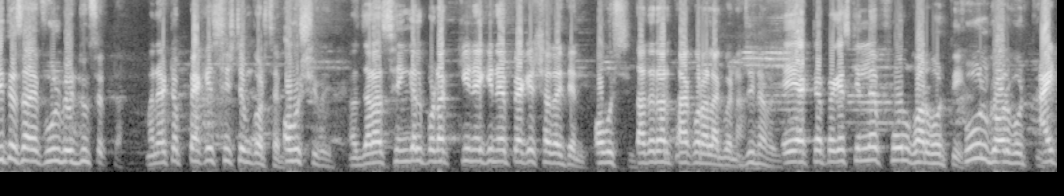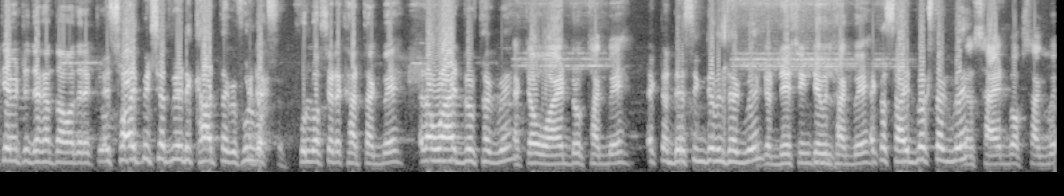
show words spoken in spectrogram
নিতে চায় ফুল বেডরুম সেটটা মানে একটা প্যাকেজ সিস্টেম করছেন। অবশ্যই ভাই। যারা সিঙ্গেল প্রোডাক্ট কিনে কিনে প্যাকেজ সাজাইতেন অবশ্যই। তাদের আর তা করা লাগবে না। জি না ভাই। এই একটা প্যাকেজ কিনলে ফুল ঘর ভর্তি। ফুল ঘর ভর্তি। আইটেম একটু দেখেন তো আমাদের একটু। ছয় পিট সাত পিট খাট থাকবে ফুল বক্স ফুল বক্স একটা খাট থাকবে। একটা ওয়াইড ড্রপ থাকবে। একটা ওয়াইড ড্রপ থাকবে। একটা ড্রেসিং টেবিল থাকবে। একটা ড্রেসিং টেবিল থাকবে। একটা সাইড বক্স থাকবে। একটা সাইড বক্স থাকবে।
